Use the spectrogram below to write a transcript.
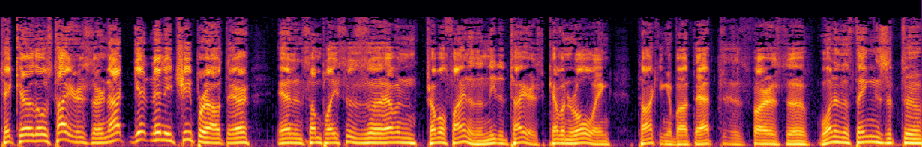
take care of those tires. They're not getting any cheaper out there, and in some places uh, having trouble finding the needed tires. Kevin Rohlwing talking about that as far as uh, one of the things that uh,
